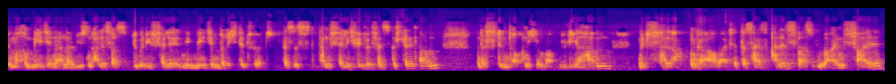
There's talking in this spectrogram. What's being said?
Wir machen Medienanalysen, alles, was über die Fälle in den Medien berichtet wird. Das ist anfällig, wie wir festgestellt haben. Und das stimmt auch nicht immer. Wir haben mit Fallakten gearbeitet. Das heißt, alles, was über einen Fall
